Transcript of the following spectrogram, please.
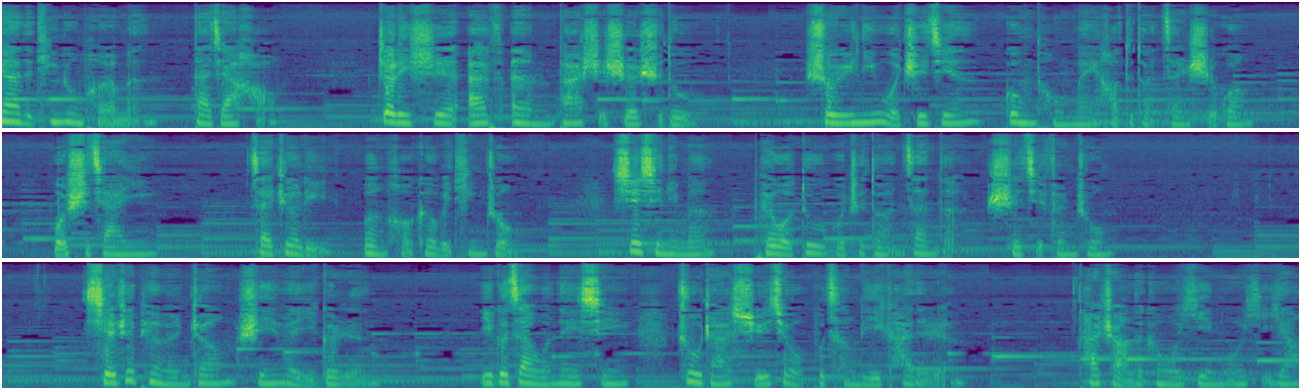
亲爱的听众朋友们，大家好，这里是 FM 八十摄氏度，属于你我之间共同美好的短暂时光，我是佳音，在这里问候各位听众，谢谢你们陪我度过这短暂的十几分钟。写这篇文章是因为一个人，一个在我内心驻扎许久不曾离开的人，他长得跟我一模一样，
